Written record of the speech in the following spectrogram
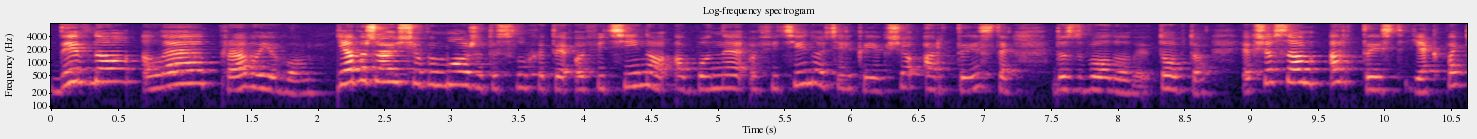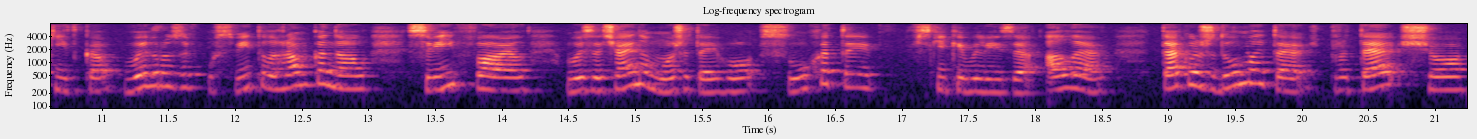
Дивно, але право його. Я вважаю, що ви можете слухати офіційно або не офіційно, тільки якщо артисти дозволили. Тобто, якщо сам артист, як пакітка, вигрузив у свій телеграм-канал свій файл, ви, звичайно, можете його слухати, скільки влізе. Але також думайте про те, що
